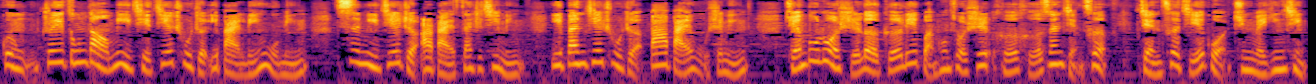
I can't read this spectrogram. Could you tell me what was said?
共追踪到密切接触者一百零五名，次密接者二百三十七名，一般接触者八百五十名，全部落实了隔离管控措施和核酸检测，检测结果均为阴性。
